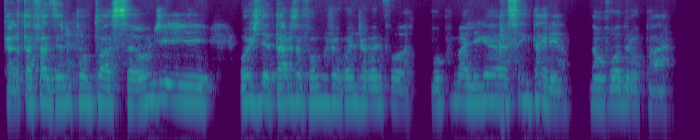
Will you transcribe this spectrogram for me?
O cara tá fazendo pontuação de. Hoje de tarde eu falando com o Giovanni, o Giovanni falou: vou pra uma liga sem Tyrene, não vou dropar.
